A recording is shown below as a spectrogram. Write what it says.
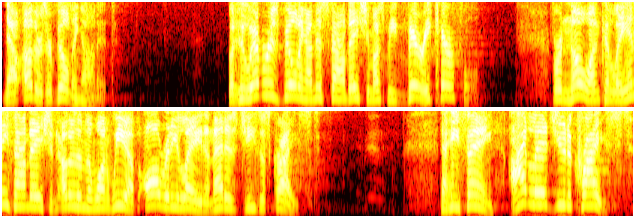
Now others are building on it. But whoever is building on this foundation must be very careful. For no one can lay any foundation other than the one we have already laid, and that is Jesus Christ. Now he's saying, I led you to Christ,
